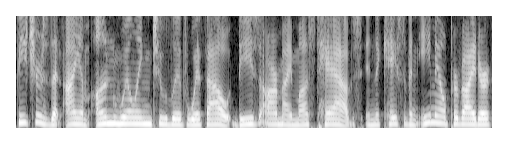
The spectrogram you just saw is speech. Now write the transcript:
features that I am unwilling to live without. These are my must haves. In the case of an email provider,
